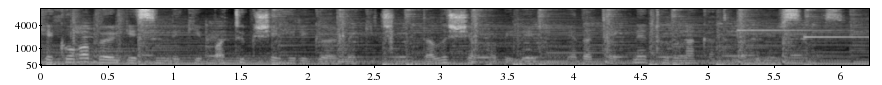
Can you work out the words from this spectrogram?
Kekova bölgesindeki Batık şehri görmek için dalış yapabilir ya da tekne turuna katılabilirsiniz.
